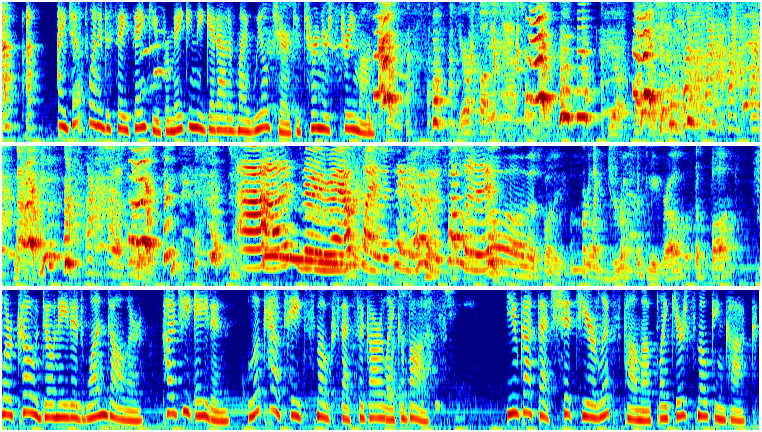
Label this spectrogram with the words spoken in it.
I just wanted to say thank you for making me get out of my wheelchair to turn your stream off. You're a fucking asshole. Bro. You're a fucking asshole. Nah, that's not it. Ah, it's very rare. I'm fine with Taylor. I'm having fun with it. Oh, that's funny. Fucking like drugged me, bro. What the fuck? Flurco donated $1. Pudgy Adin, look how Tate smokes that cigar like a boss. You got that shit to your lips palm up like you're smoking cock.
